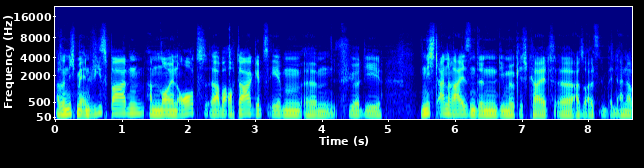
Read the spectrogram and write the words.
also nicht mehr in Wiesbaden am neuen Ort, aber auch da gibt's eben ähm, für die Nicht-Anreisenden die Möglichkeit, äh, also als in einer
